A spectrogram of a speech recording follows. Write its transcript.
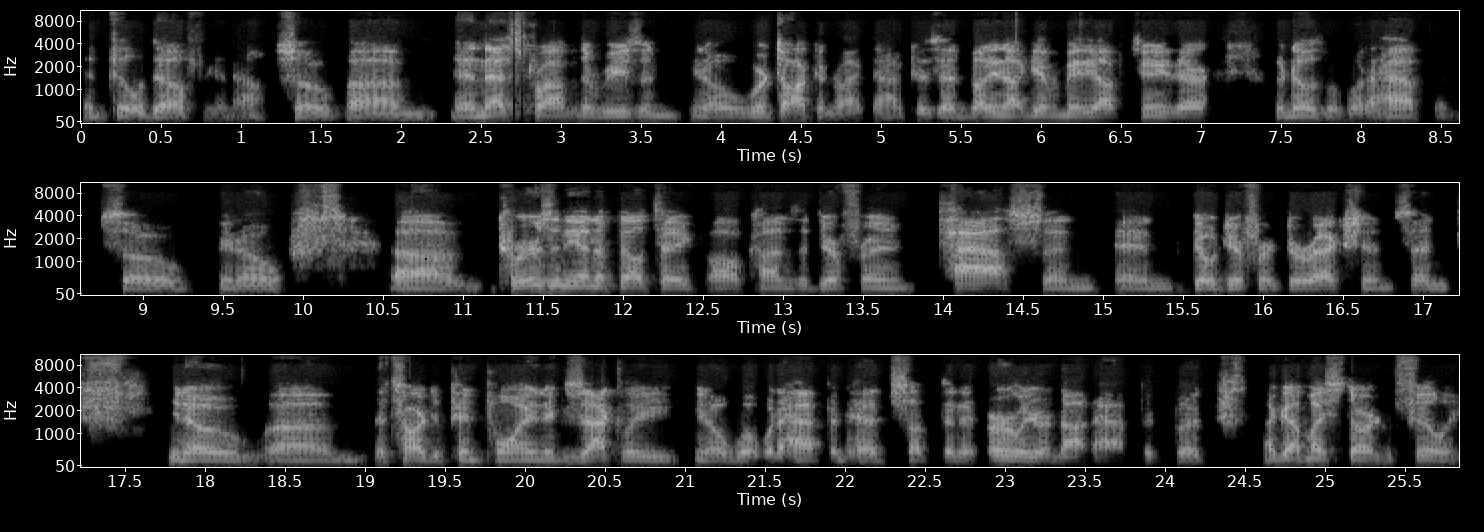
in Philadelphia now. So, um, and that's probably the reason you know we're talking right now because had Buddy not given me the opportunity there, who knows what would have happened. So, you know, um, careers in the NFL take all kinds of different paths and and go different directions and you know, um, it's hard to pinpoint exactly, you know, what would have happened had something earlier not happened. But I got my start in Philly.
